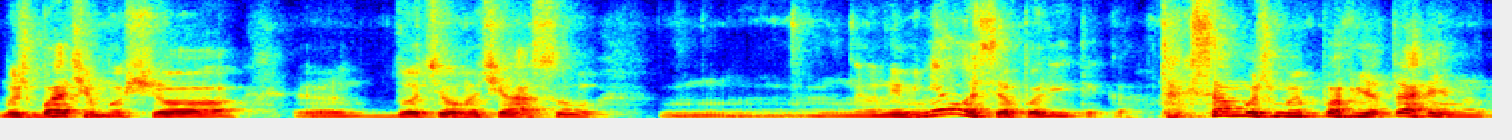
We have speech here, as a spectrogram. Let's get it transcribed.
ми ж бачимо, що е, до цього часу не мінялася політика. Так само ж ми пам'ятаємо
